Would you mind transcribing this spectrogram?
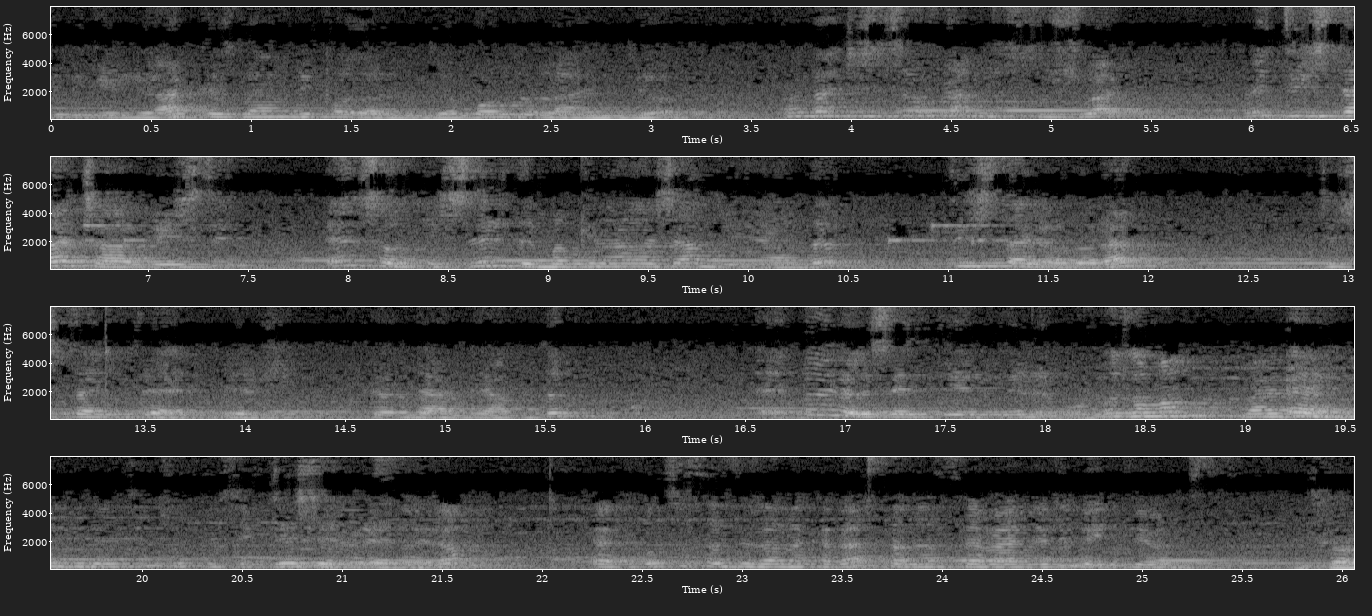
gibi geliyor. Herkes ben bipolarım diyor, borderline diyor. Bence şizofren bir suç var ve dijital çağa geçtik. En son işleri de makinelaşan dünyada dijital olarak dijitalde bir gönderme yaptım. E, Böyle özetleyebilirim. O zaman verdiğiniz Evet. bilgiler için çok teşekkür, Teşekkür ederim. hocam. Evet, 30 Haziran'a kadar sanatseverleri bekliyoruz. Güzel.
